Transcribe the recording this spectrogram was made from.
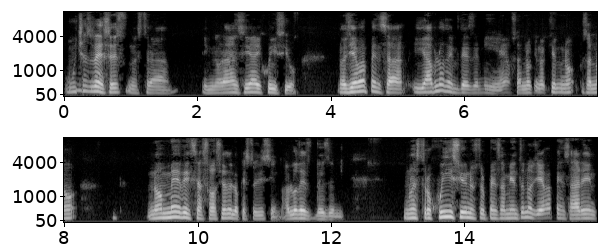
Muchas veces nuestra ignorancia y juicio nos lleva a pensar, y hablo desde mí, ¿eh? o sea, no, no quiero, no, o sea, no, no me desasocio de lo que estoy diciendo, hablo desde mí. Nuestro juicio y nuestro pensamiento nos lleva a pensar en,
